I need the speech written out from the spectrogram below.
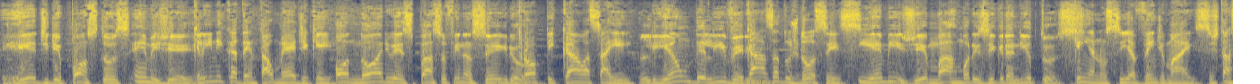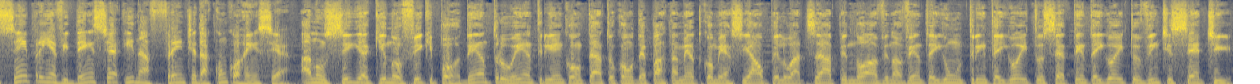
Rede de Postos MG. Clínica Dental Medic. Honório Espaço Financeiro. Tropical Açaí. Leão Delivery. Casa dos Doces. E MG Mármores e Granitos. Quem anuncia vende mais. Está sempre em evidência e na frente da concorrência. Anuncie aqui no Fique por Dentro. Entre em contato com o departamento comercial pelo WhatsApp 991 38 78 27.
